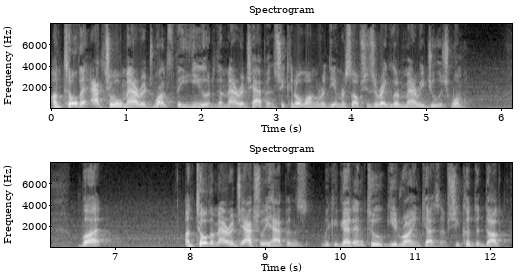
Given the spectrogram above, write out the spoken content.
until the actual marriage, once the yud, the marriage happens, she can no longer redeem herself. She's a regular married Jewish woman. But until the marriage actually happens, we could get into Gidra Kezev. She could deduct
